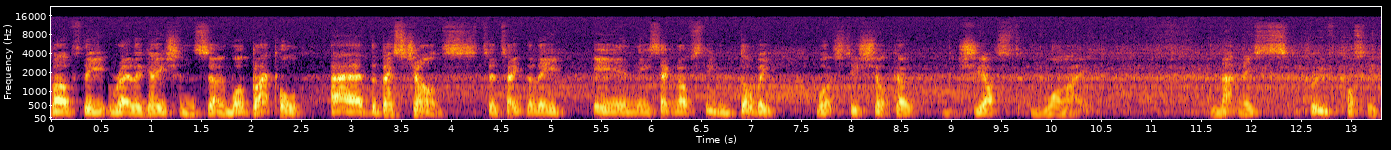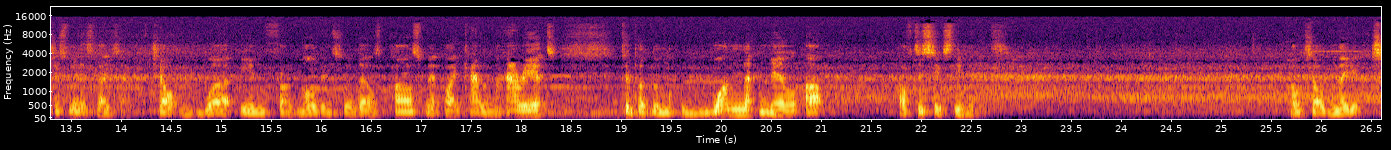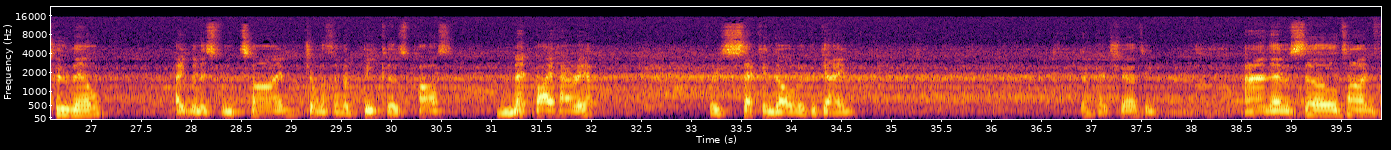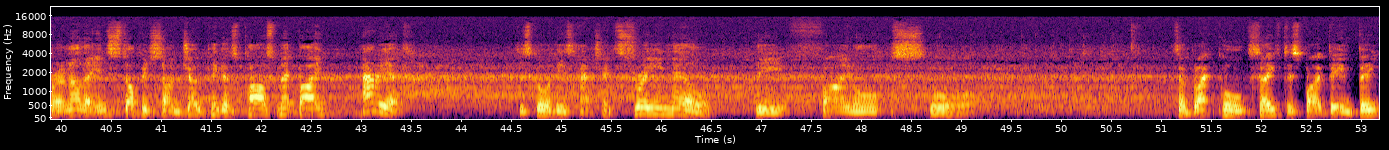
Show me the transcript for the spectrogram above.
above the relegation zone. Well, Blackpool had the best chance to take the lead in the second half. Stephen Dobbie watched his shot go just wide. And that miss proved costly just minutes later. Charlton were in front. Marvin Sordell's pass met by Callum Harriott to put them 1-0 up after 60 minutes. Old Charlton made it 2-0. Eight minutes from time, Jonathan Obika's pass met by Harriott for his second goal of the game. Don't get shirty. And there was still time for another in stoppage time. Joe Pigott's pass met by Harriott to score his hat trick. 3 0, the final score. So Blackpool safe despite being beat.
